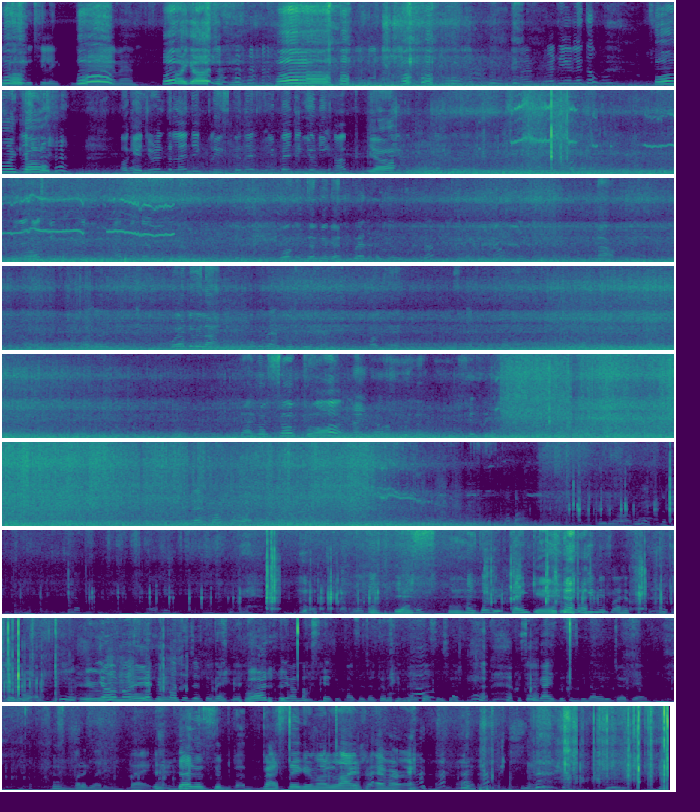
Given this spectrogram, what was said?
Mm. feeling? Oh. Yeah, man. Oh my god! oh! I'm ready a little. oh my god! Okay, during the landing, please, can I, you bending your knee up? Yeah. Can I ask you? Up and then What? Tell me again. When I go stand up, Now, stand up. Where do we land? Over there, close to the front. Okay. That was so cool! I know. Okay. Yes. I told you. Thank you. Give me five. Give me five. You're You're a most happy passenger today. What? You're a most happy passenger today, my passenger. so guys, this is Gudauri, Georgia. Paragliding. Bye. That was the best thing in my life ever.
